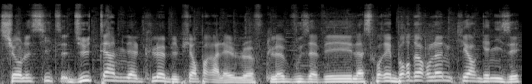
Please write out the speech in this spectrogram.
sur le site du Terminal Club. Et puis en parallèle, Love Club, vous avez la soirée Borderland qui est organisée.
